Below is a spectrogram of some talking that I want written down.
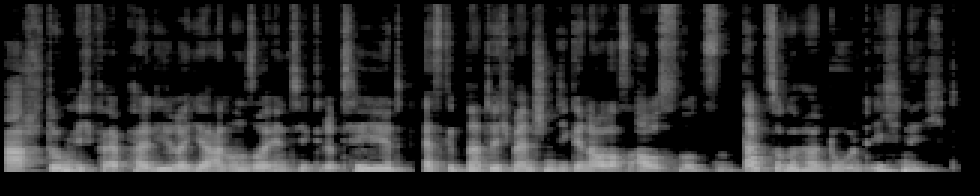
Achtung, ich appelliere hier an unsere Integrität. Es gibt natürlich Menschen, die genau das ausnutzen. Dazu gehören du und ich nicht.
